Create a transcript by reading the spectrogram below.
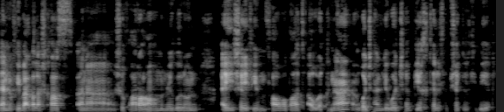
لأنه في بعض الأشخاص أنا أشوف آرائهم إنه يقولون أي شيء فيه مفاوضات أو إقناع وجها لوجه بيختلف بشكل كبير.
